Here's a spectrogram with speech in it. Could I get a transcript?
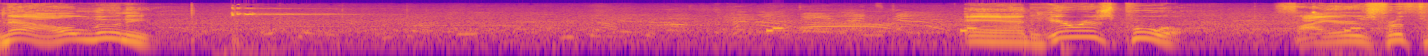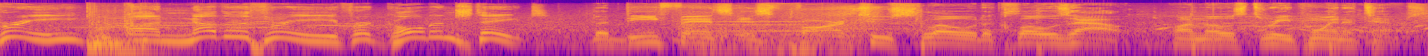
Now, Looney. And here is Poole. Fires for three. Another three for Golden State. The defense is far too slow to close out on those three-point attempts.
